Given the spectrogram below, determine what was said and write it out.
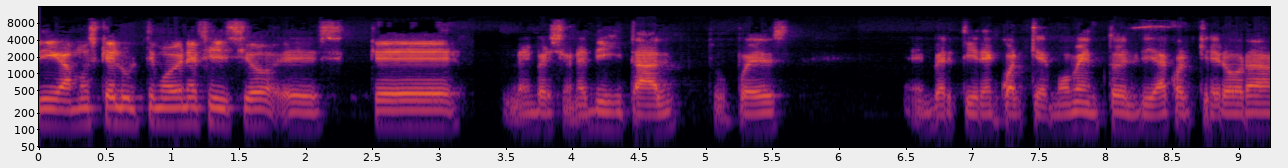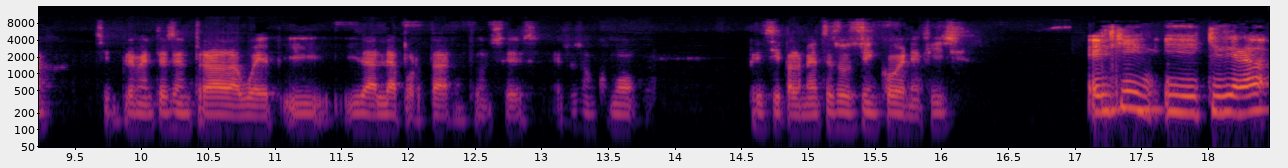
digamos que el último beneficio es que la inversión es digital, tú puedes invertir en cualquier momento del día, cualquier hora, simplemente es entrar a la web y, y darle a aportar. Entonces, esos son como principalmente esos cinco beneficios. Elgin, y quisiera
